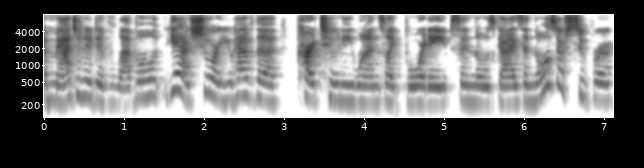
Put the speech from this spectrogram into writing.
imaginative level, yeah, sure, you have the cartoony ones like Bored Apes and those guys, and those are super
